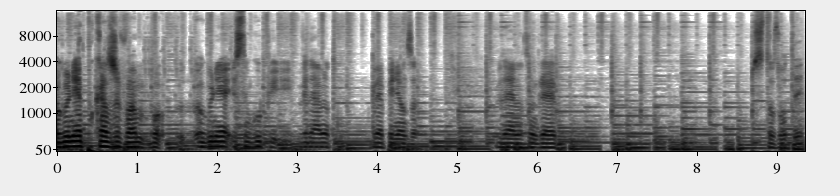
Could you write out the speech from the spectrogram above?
Ogólnie pokażę wam, bo ogólnie jestem głupi i wydałem na tą grę pieniądze. Wydałem na tą grę 100 zł,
